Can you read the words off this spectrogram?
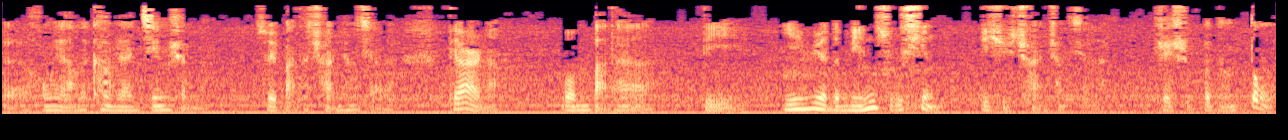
呃弘扬的抗战精神嘛，所以把它传承下来。第二呢，我们把它的音乐的民族性必须传承下来，这是不能动的。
